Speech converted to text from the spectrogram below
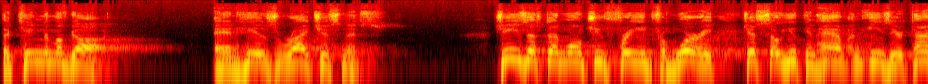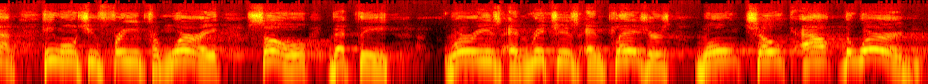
the kingdom of God and his righteousness. Jesus doesn't want you freed from worry just so you can have an easier time. He wants you freed from worry so that the worries and riches and pleasures won't choke out the word.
